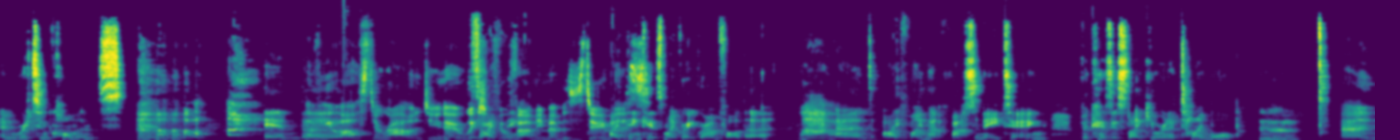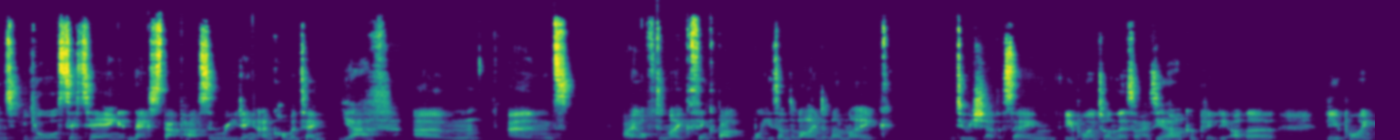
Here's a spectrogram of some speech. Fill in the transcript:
and written comments in, in the. Have you asked around? Do you know which So I of your family members is doing this? I think it's my great grandfather. wow. And I find that fascinating because it's like you're in a time warp Mm, and you're sitting next to that person reading and commenting. yeah. Um, and I often like think about what he's underlined and I'm like, do we share the same viewpoint on this or has he Yeah. got a completely other viewpoint?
